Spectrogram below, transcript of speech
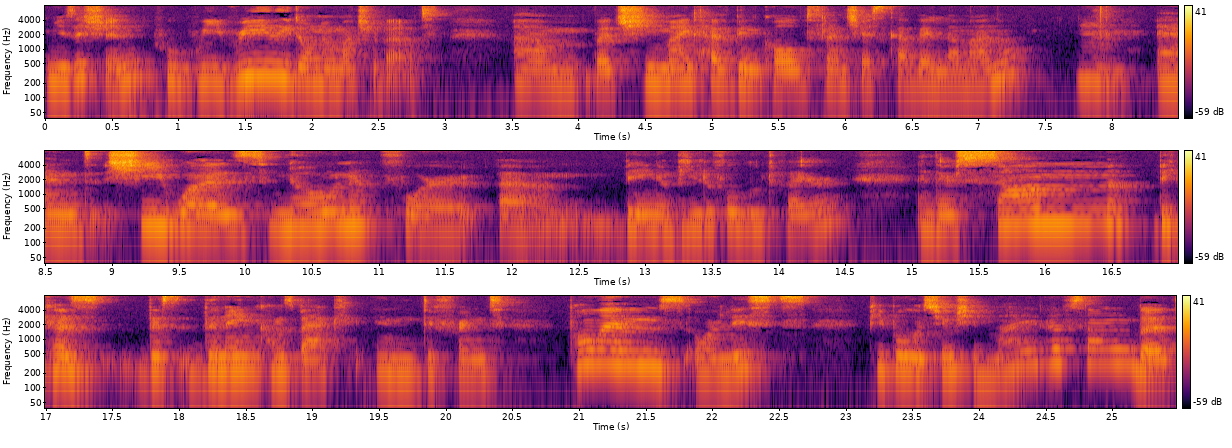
musician who we really don't know much about, um, but she might have been called Francesca Bellamano. Mm. And she was known for um, being a beautiful lute player. And there's some, because this, the name comes back in different poems or lists, people assume she might have sung, but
